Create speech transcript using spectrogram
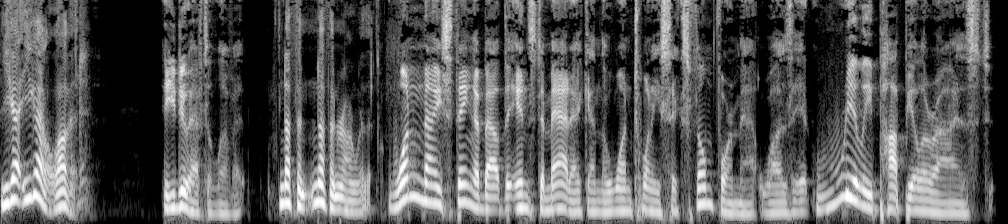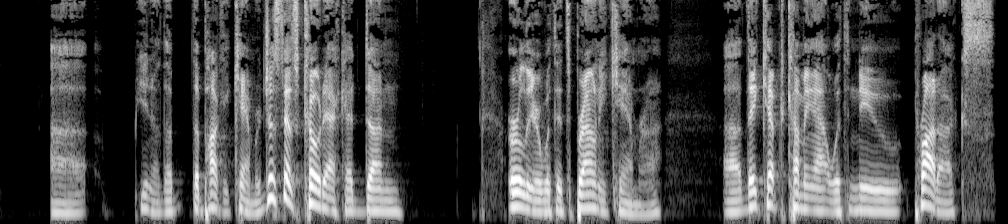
You got you got to love it. You do have to love it. Nothing nothing wrong with it. One nice thing about the Instamatic and the 126 film format was it really popularized, uh, you know, the the pocket camera, just as Kodak had done earlier with its Brownie camera. Uh, they kept coming out with new products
